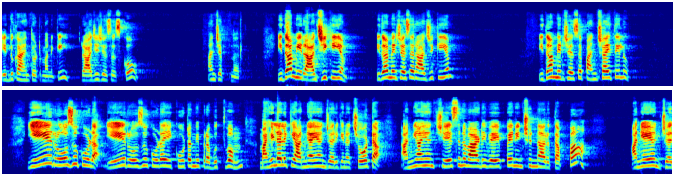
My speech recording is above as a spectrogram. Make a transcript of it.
ఎందుకు ఆయనతోటి మనకి? రాజీ చేసేసుకో అని చెప్తున్నారు. ఇదా మీ రాజకీయం. ఇదా మీరు చేసే రాజకీయం? ఇదా మీరు చేసే పంచాయతీలు. ఏ రోజు కూడా ఏ రోజు కూడా ఈ కూటమి ప్రభుత్వం మహిళలకి అన్యాయం జరిగిన చోట అన్యాయం చేసిన వాడి వైపే నించున్నారు తప్ప అన్యాయం జరిగి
